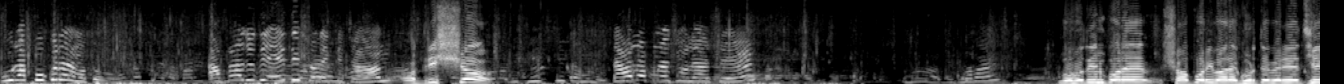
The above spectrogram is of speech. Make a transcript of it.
পুরা পুকুরের মতো। আপনারা যদি এই দৃশ্য দেখতে চান অদৃশ্য তাহলে আপনারা চলে আসেন। বহুদিন পরে সপরিবারে ঘুরতে বেরিয়েছি।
